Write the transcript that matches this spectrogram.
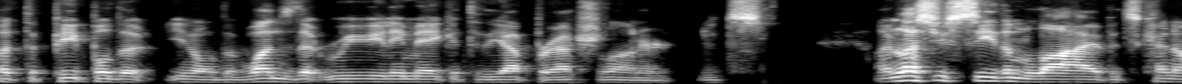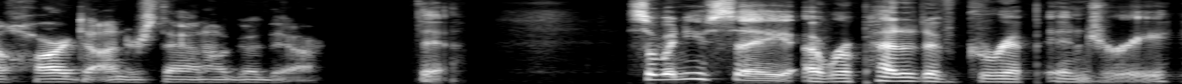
but the people that you know, the ones that really make it to the upper echelon are it's. unless you see them live, it's kind of hard to understand how good they are. Yeah. So when you say a repetitive grip injury,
